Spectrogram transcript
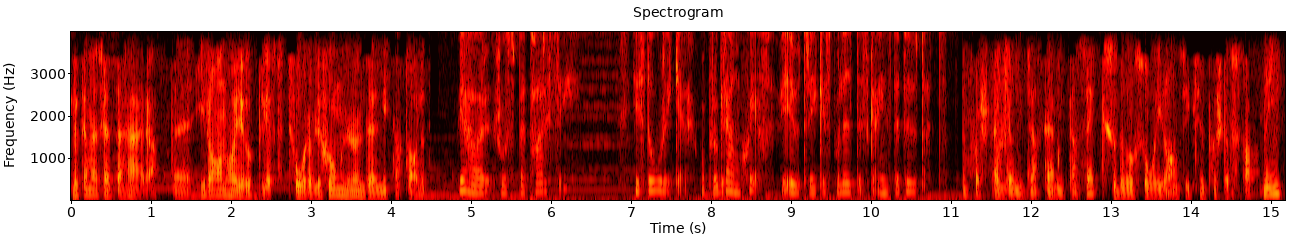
Då kan man säga så här att eh, Iran har ju upplevt två revolutioner under 1900-talet. Vi hör Rosbe Parsi, historiker och programchef vid Utrikespolitiska institutet. Den första ägde rum 1956 och det var så Iran fick sin första författning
